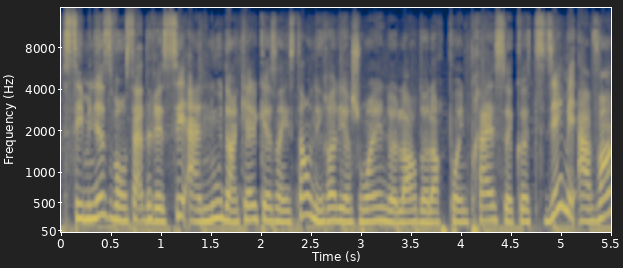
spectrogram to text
ses ministres vont s'adresser à nous dans quelques instants. On ira les rejoindre lors de leur point de presse quotidien. Mais avant,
